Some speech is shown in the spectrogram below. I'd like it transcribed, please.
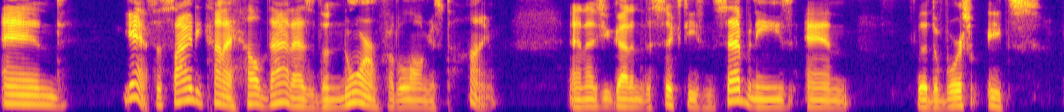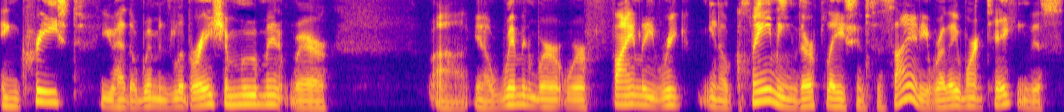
And yeah, society kind of held that as the norm for the longest time. And as you got into the 60s and 70s and the divorce rates increased, you had the women's liberation movement where uh, you know, women were were finally re, you know claiming their place in society where they weren't taking this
